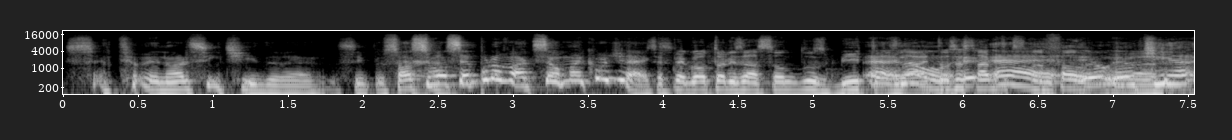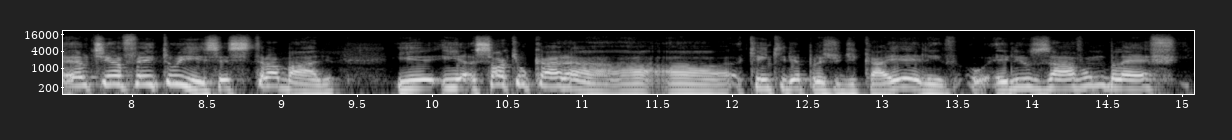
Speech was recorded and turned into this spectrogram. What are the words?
isso não tem o menor sentido, né? Assim, Só se você provar que você é o Michael Jackson. Você pegou a autorização dos Beatles É, lá, não, então você sabe o que é, você tá falando. Eu, eu né? tinha, eu tinha feito isso, esse trabalho. E, e- só que o cara, a- a- quem queria prejudicar ele, ele usava um blefe.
